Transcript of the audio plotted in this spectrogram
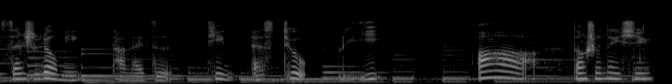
三十六名，他来自 Team S Two 吕一。啊！当时内心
